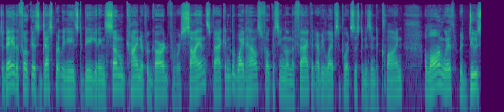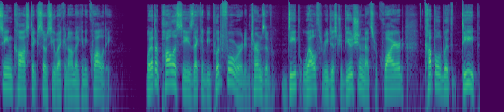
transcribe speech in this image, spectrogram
Today, the focus desperately needs to be getting some kind of regard for science back into the White House, focusing on the fact that every life support system is in decline, along with reducing caustic socioeconomic inequality. What other policies that can be put forward in terms of deep wealth redistribution that's required, coupled with deep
